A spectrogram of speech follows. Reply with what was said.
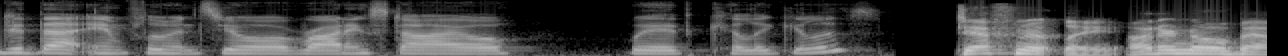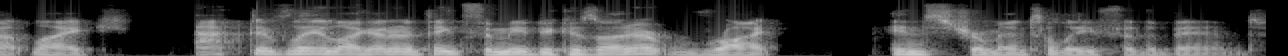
Did that influence your writing style with Caligula's? Definitely. I don't know about like actively, like, I don't think for me because I don't write instrumentally for the band.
